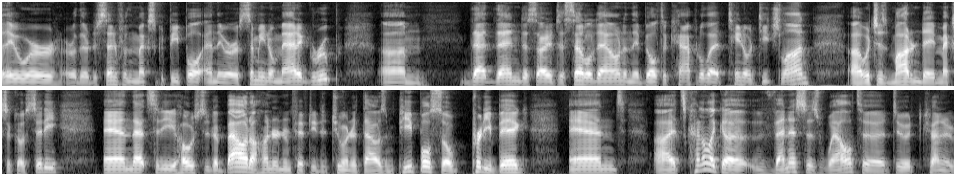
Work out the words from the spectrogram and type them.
they were, or they're descended from the Mexica people, and they were a semi nomadic group. Um, that then decided to settle down and they built a capital at Tenochtitlan, uh, which is modern day Mexico City. And that city hosted about 150 to 200,000 people, so pretty big. And uh, it's kind of like a Venice as well to do it kind of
